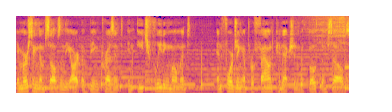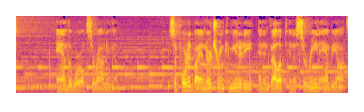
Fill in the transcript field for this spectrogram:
immersing themselves in the art of being present in each fleeting moment and forging a profound connection with both themselves and the world surrounding them. Supported by a nurturing community and enveloped in a serene ambiance,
